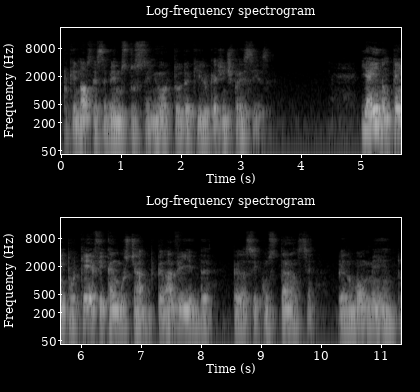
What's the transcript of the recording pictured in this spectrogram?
Porque nós recebemos do Senhor tudo aquilo que a gente precisa. E aí não tem por que ficar angustiado pela vida, pela circunstância, pelo momento.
